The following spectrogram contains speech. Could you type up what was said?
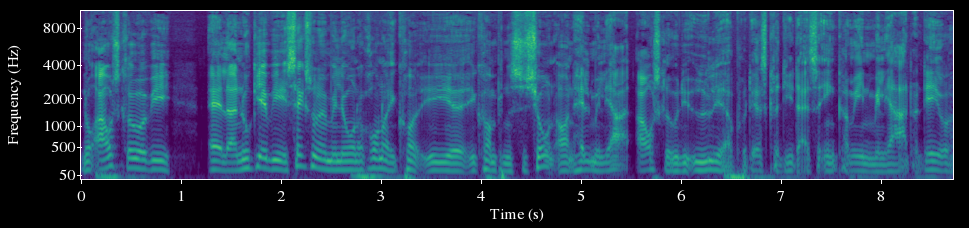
nu afskriver vi eller nu giver vi 600 millioner kroner i, i, øh, i kompensation, og en halv milliard afskriver de yderligere på deres kredit, altså 1,1 milliard, og det er jo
